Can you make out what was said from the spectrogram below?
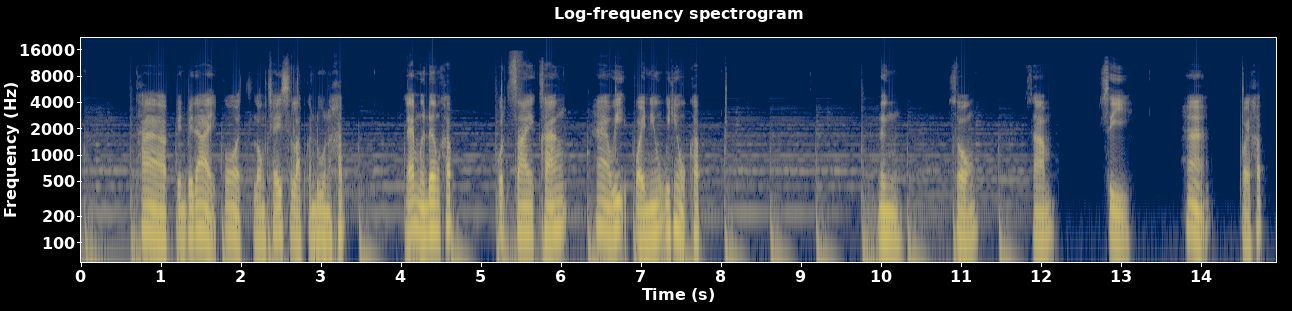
ถ้าเป็นไปได้ก็ลองใช้สลับกันดูนะครับ และเหมือนเดิมครับ กดทรายค้าง 5 วิปล่อยนิ้ววิที่6ครับ 1 2 3 4 5 ปล่อยครับ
